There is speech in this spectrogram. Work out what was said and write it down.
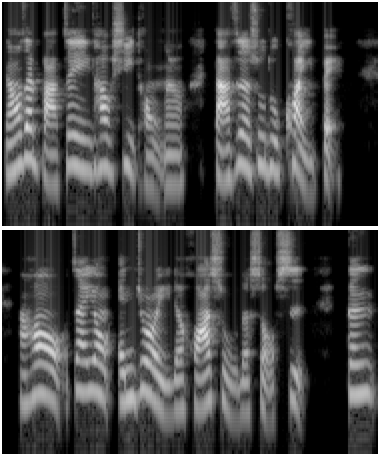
然后再把这一套系统呢打字的速度快一倍，然后再用 Android 的滑鼠的手势跟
